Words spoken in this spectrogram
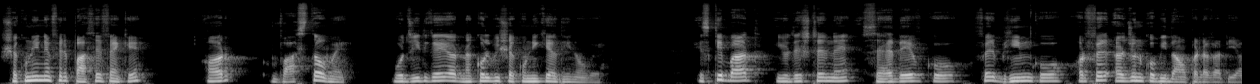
शकुनी ने फिर पासे फेंके और वास्तव में वो जीत गए और नकुल भी शकुनी के अधीन हो गए। इसके बाद युधिष्ठिर ने सहदेव को, फिर भीम को और फिर अर्जुन को भी दांव पर लगा दिया।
